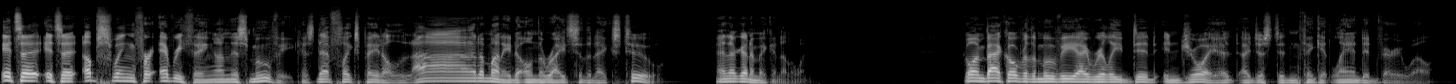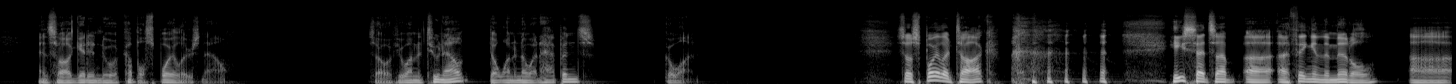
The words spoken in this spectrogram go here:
it's a it's a upswing for everything on this movie because Netflix paid a lot of money to own the rights to the next two, and they're going to make another one. Going back over the movie, I really did enjoy it. I just didn't think it landed very well, and so I'll get into a couple spoilers now. So if you want to tune out, don't want to know what happens, go on. So spoiler talk. he sets up uh, a thing in the middle uh,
